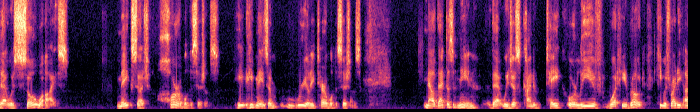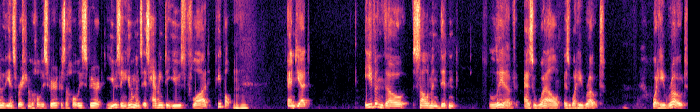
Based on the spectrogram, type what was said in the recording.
That was so wise make such horrible decisions. He, he made some really terrible decisions. Now, that doesn't mean that we just kind of take or leave what he wrote. He was writing under the inspiration of the Holy Spirit because the Holy Spirit, using humans, is having to use flawed people. Mm-hmm. And yet, even though Solomon didn't live as well as what he wrote. What he wrote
